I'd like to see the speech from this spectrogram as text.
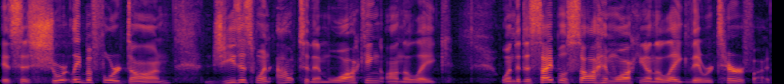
It says, Shortly before dawn, Jesus went out to them walking on the lake. When the disciples saw him walking on the lake, they were terrified.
